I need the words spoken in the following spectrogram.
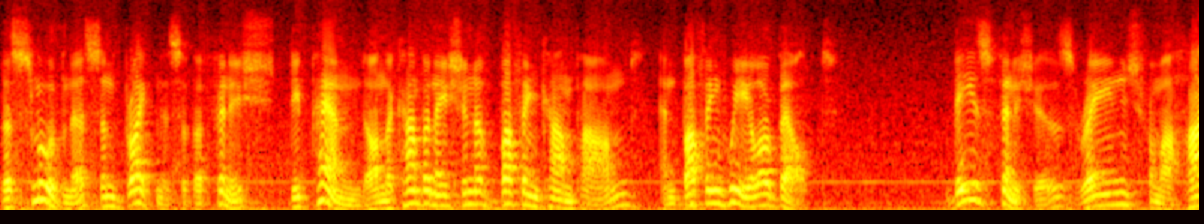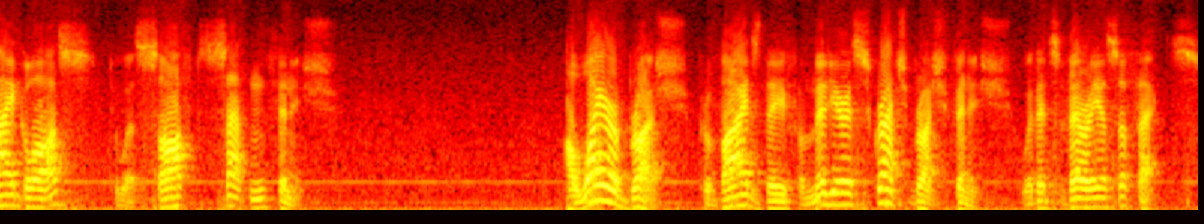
The smoothness and brightness of the finish depend on the combination of buffing compound and buffing wheel or belt. These finishes range from a high gloss to a soft satin finish. A wire brush provides the familiar scratch brush finish with its various effects.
